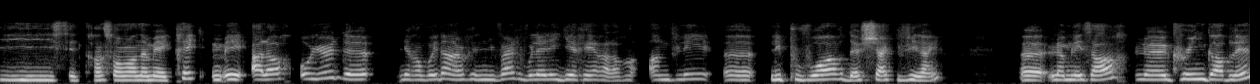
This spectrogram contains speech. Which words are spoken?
il s'est transformé en homme électrique. Mais alors, au lieu de les renvoyer dans leur univers, il voulait les guérir. Alors, enlever euh, les pouvoirs de chaque vilain. Euh, l'homme lézard, le Green Goblin,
